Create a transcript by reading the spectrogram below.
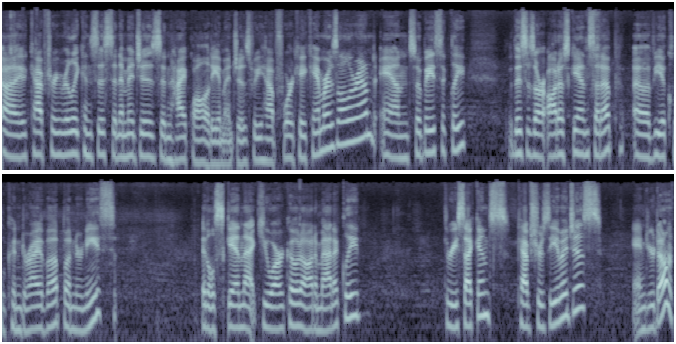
uh, capturing really consistent images and high quality images. We have 4K cameras all around, and so basically, this is our auto scan setup. A vehicle can drive up underneath. It'll scan that QR code automatically. Three seconds captures the images, and you're done.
